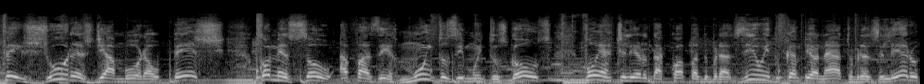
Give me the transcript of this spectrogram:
fez juras de amor ao peixe, começou a fazer muitos e muitos gols, foi artilheiro da Copa do Brasil e do Campeonato Brasileiro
